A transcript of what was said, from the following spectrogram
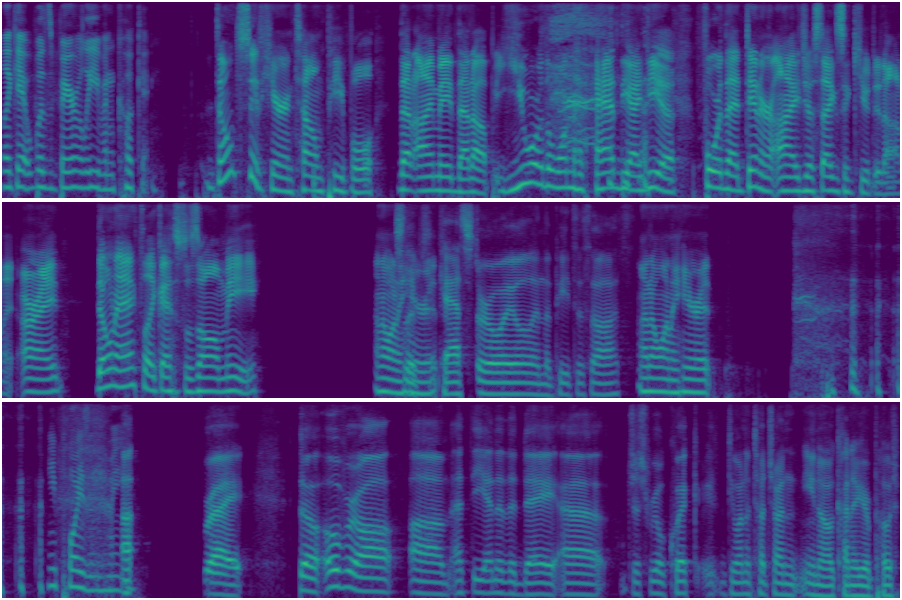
Like it was barely even cooking. Don't sit here and tell people that I made that up. You are the one that had the idea for that dinner. I just executed on it. All right. Don't act like this was all me. I don't want to Slipped hear it. castor oil in the pizza sauce. I don't want to hear it. He poisoned me. Uh, Right. So overall, um, at the end of the day, uh, just real quick, uh, do you want to touch on, you know, kind of your post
